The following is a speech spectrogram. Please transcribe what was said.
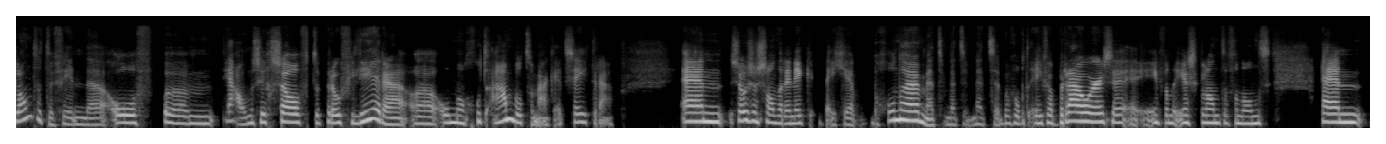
klanten te vinden of um, ja, om zichzelf te profileren, uh, om een goed aanbod te maken, et cetera. En zo zijn Sander en ik een beetje begonnen met, met, met bijvoorbeeld Eva Brouwers, een van de eerste klanten van ons. En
